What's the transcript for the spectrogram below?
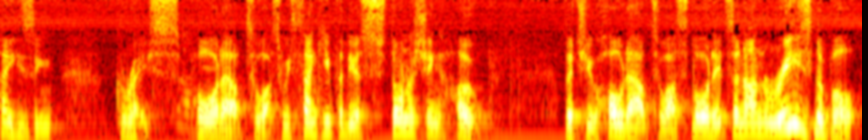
amazing grace poured out to us. We thank you for the astonishing hope that you hold out to us, Lord. It's an unreasonable,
